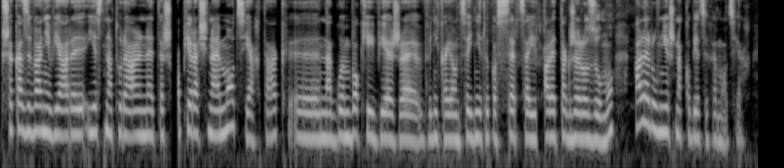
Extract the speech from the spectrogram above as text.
Przekazywanie wiary jest naturalne, też opiera się na emocjach, tak? E, na głębokiej wierze wynikającej nie tylko z serca, ale także rozumu, ale również na kobiecych emocjach.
